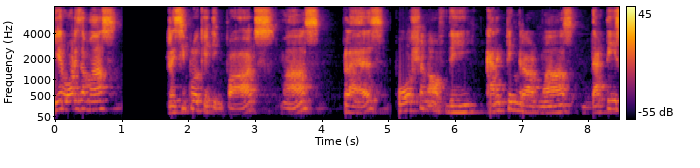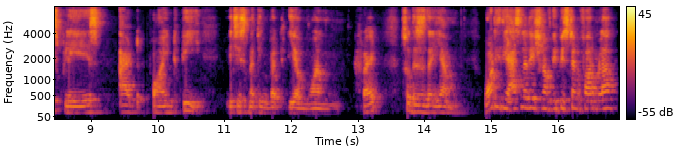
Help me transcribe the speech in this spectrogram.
Here, what is the mass? Reciprocating parts mass plus portion of the connecting rod mass that is placed at point P, which is nothing but M1. Right? So this is the M. What is the acceleration of the piston formula?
